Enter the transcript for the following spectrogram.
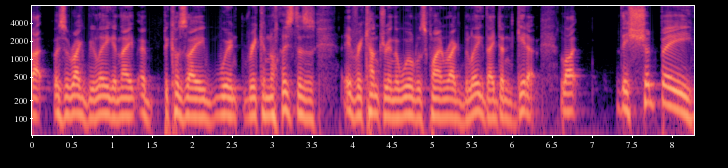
But it was a rugby league, and they uh, because they weren't recognised as every country in the world was playing rugby league, they didn't get it. Like there should be,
